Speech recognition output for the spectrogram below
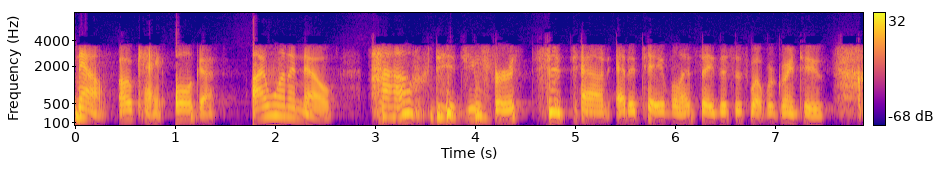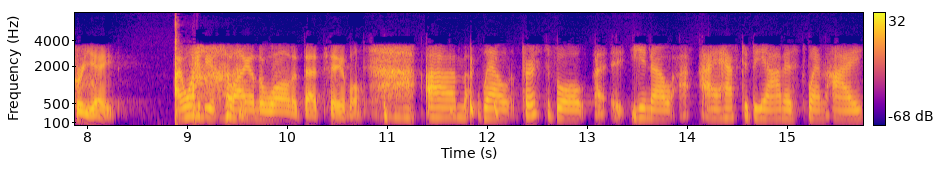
Now, okay, Olga, I want to know how did you first sit down at a table and say, this is what we're going to create? I want to be a fly on the wall at that table. Um, well, first of all, uh, you know, I have to be honest. When I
